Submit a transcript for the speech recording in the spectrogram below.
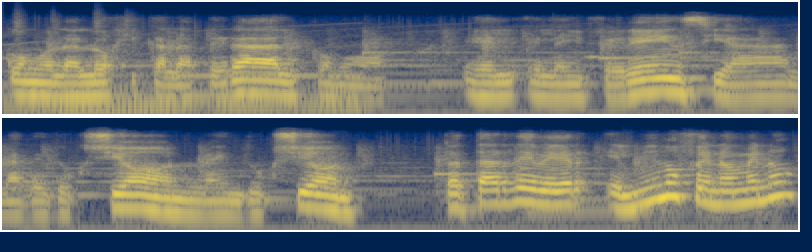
como la lógica lateral, como la inferencia, la deducción, la inducción, tratar de ver el mismo fenómeno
